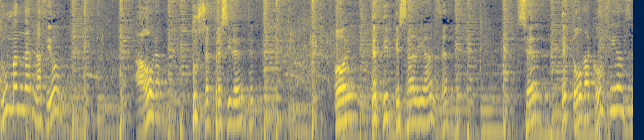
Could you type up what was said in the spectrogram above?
tú mandar nación, ahora tú ser presidente, hoy decir que esa alianza ser de toda confianza,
